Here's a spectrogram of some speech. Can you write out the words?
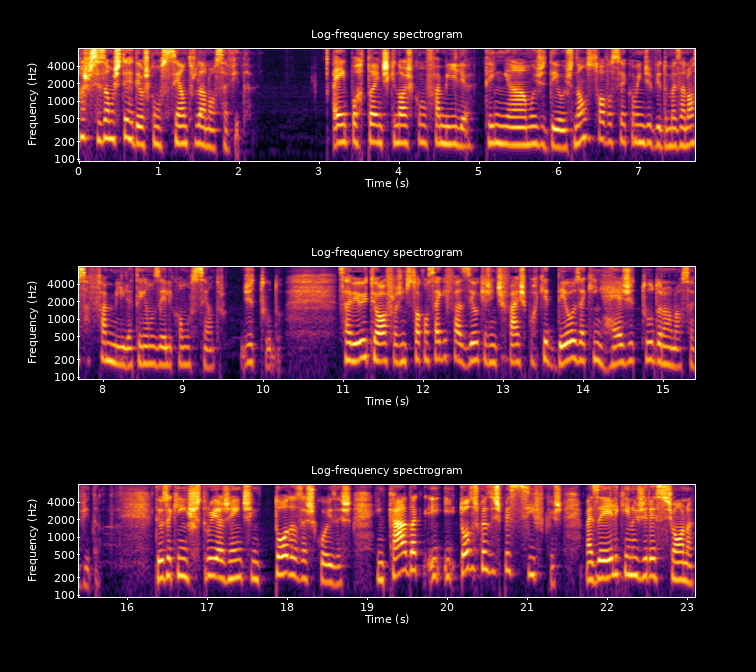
Nós precisamos ter Deus como centro da nossa vida. É importante que nós, como família, tenhamos Deus, não só você como indivíduo, mas a nossa família, tenhamos Ele como centro de tudo. Sabe, eu e Teófilo, a gente só consegue fazer o que a gente faz porque Deus é quem rege tudo na nossa vida. Deus é quem instrui a gente em todas as coisas, em cada. e, e todas as coisas específicas, mas é Ele quem nos direciona.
